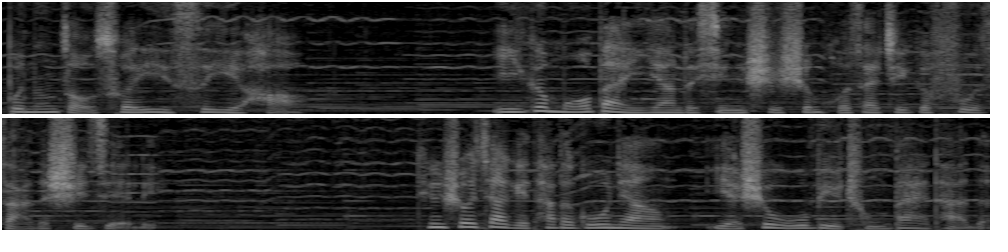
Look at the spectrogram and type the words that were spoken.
不能走错一丝一毫，以一个模板一样的形式生活在这个复杂的世界里。听说嫁给他的姑娘也是无比崇拜他的，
